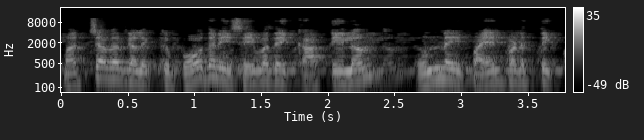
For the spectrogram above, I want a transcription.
மற்றவர்களுக்கு போதனை செய்வதை காட்டிலும் உன்னை பயன்படுத்திக் கொள்.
